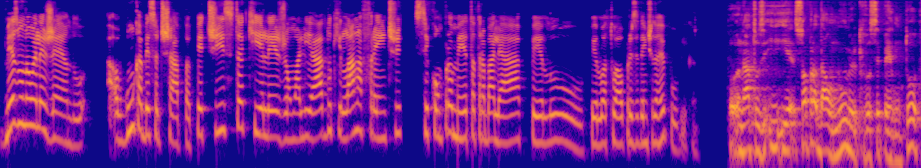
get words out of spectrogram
mesmo não elegendo algum cabeça de chapa petista que eleja um aliado que lá na frente se comprometa a trabalhar pelo, pelo atual presidente da República. Natus, e, e só para dar o um número que você perguntou,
